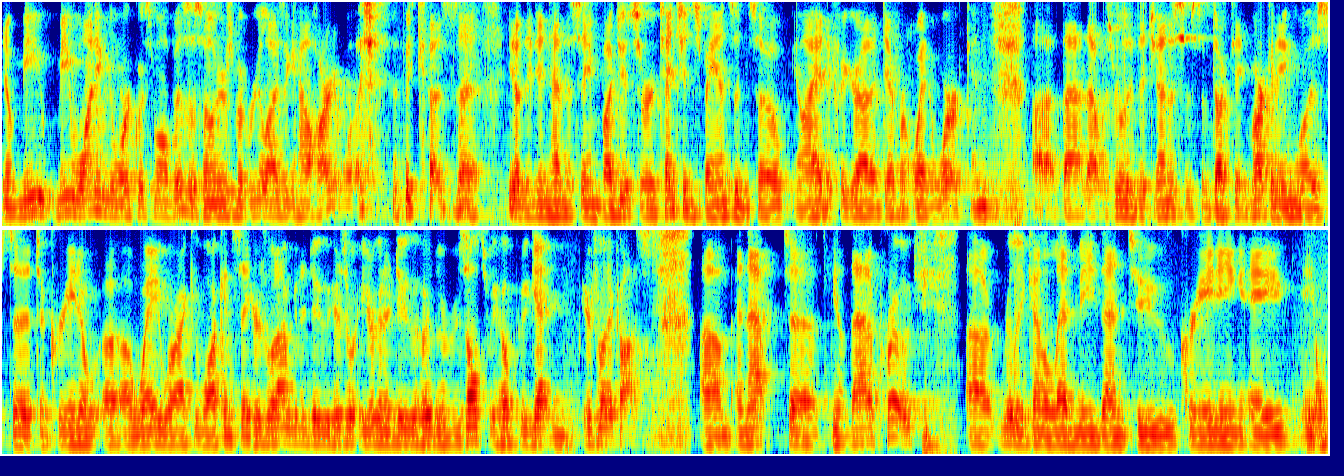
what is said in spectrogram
you know me me wanting to work with small business owners but realizing how hard it was because uh, you know they didn't have the same budgets or attention spans. And so you know I had to figure out a different way to work. And uh, that that was really the genesis of duct tape marketing was to, to create a, a way where I could walk in and say here's what I'm going to do. Here's what you're going to do. Here are the results we hope we get. And here's what it costs. Um, and that uh, you know that approach uh, really kind of led me then to creating a you know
